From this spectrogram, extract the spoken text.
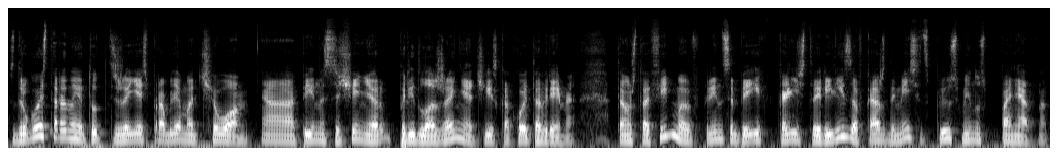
С другой стороны, тут же есть проблема от чего? А, перенасыщение предложения через какое-то время время. Потому что фильмы, в принципе, их количество релизов каждый месяц плюс-минус понятно.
